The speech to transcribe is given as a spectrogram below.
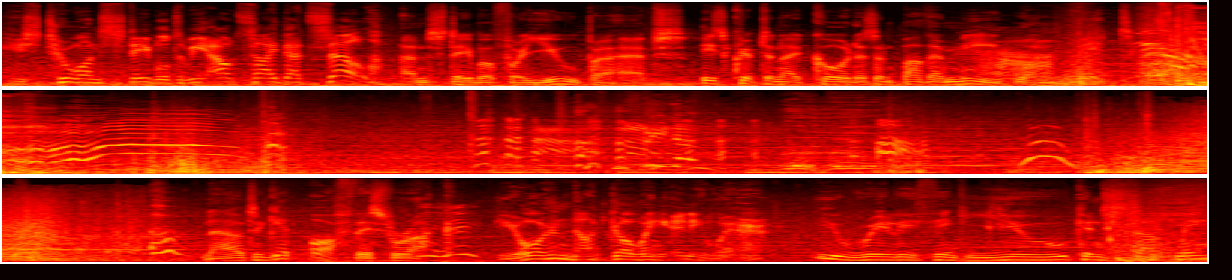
He's too unstable to be outside that cell. unstable for you, perhaps. His kryptonite core doesn't bother me one bit. Now to get off this rock. Mm-hmm. You're not going anywhere. You really think you can stop me?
